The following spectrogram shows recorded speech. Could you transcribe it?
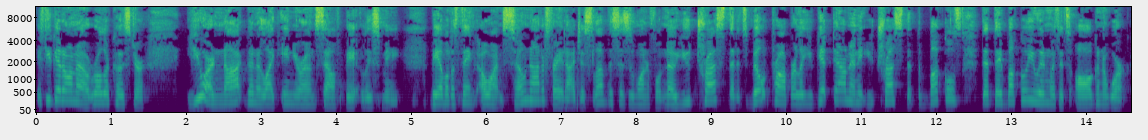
If you get on a roller coaster, you are not going to like in your own self, be at least me, be able to think, oh, I'm so not afraid. I just love this. This is wonderful. No, you trust that it's built properly. You get down in it. You trust that the buckles that they buckle you in with, it's all going to work.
